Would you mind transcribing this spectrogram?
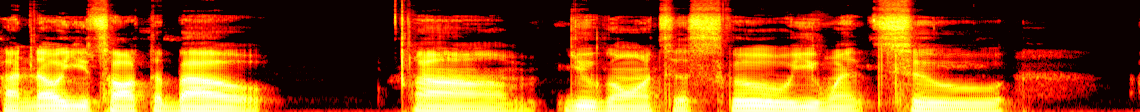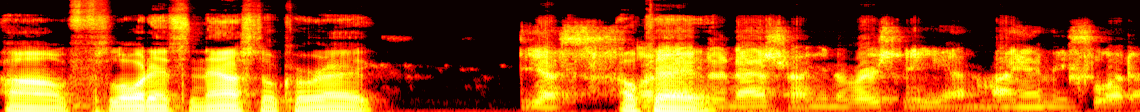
I know you talked about um you going to school. You went to um Florida International, correct? Yes. Okay. International University in Miami, Florida.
